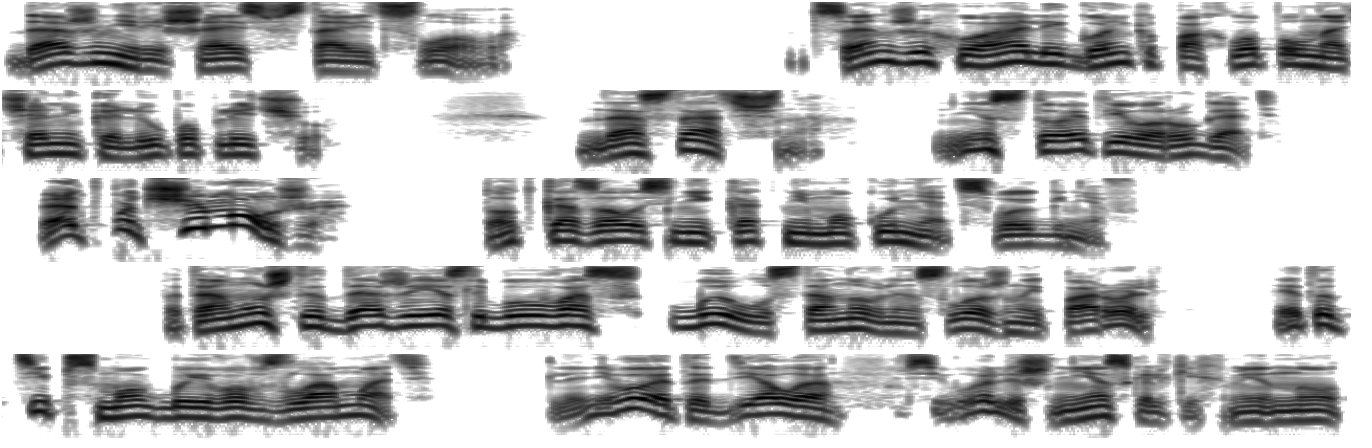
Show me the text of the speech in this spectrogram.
даже не решаясь вставить слово. Цен Жихуа легонько похлопал начальника Лю по плечу. «Достаточно. Не стоит его ругать». «Это почему же?» Тот, казалось, никак не мог унять свой гнев. «Потому что даже если бы у вас был установлен сложный пароль, этот тип смог бы его взломать, для него это дело всего лишь нескольких минут»,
